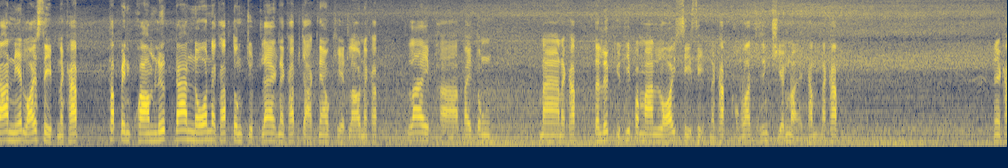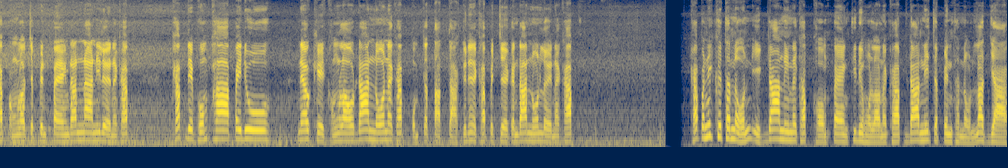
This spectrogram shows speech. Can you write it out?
ด้านนี้ 110 นะครับ ถ้าเป็นความลึกด้านโน้นนะครับ ตรงจุดแรกนะครับ จากแนวเขตเรานะครับ ไล่ผ่าไปตรง นานะครับจะลึกอยู่ที่ประมาณ 140 นะครับ ของเราจะเฉียงหน่อยครับนะครับนี่ครับของเราจะเป็นแปลงด้านหน้านี้เลยนะครับ ครับเดี๋ยวผมพาไปดูแนวเขตของเราด้านโน้นนะครับ ผมจะตัดจากตัวนี้นะครับ ไปเจอกันด้านโน้นเลยนะครับ ครับอันนี้คือถนนอีกด้านหนึ่งนะครับของแปลงที่ดินของเรานะครับ ด้านนี้จะเป็นถนนลาดยาง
